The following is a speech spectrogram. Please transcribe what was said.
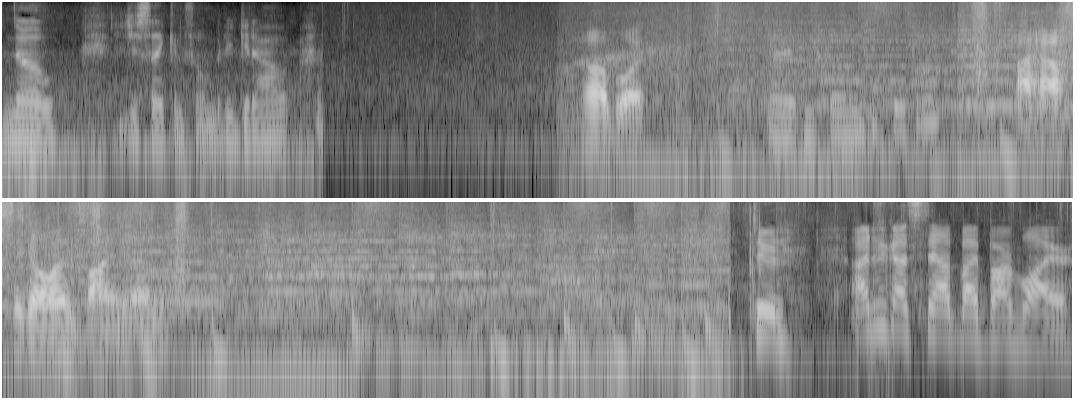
No. You just say, can somebody get out? Oh boy. Alright, who's going to be quickly? I have to go and find them. Dude, I just got stabbed by barbed wire.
